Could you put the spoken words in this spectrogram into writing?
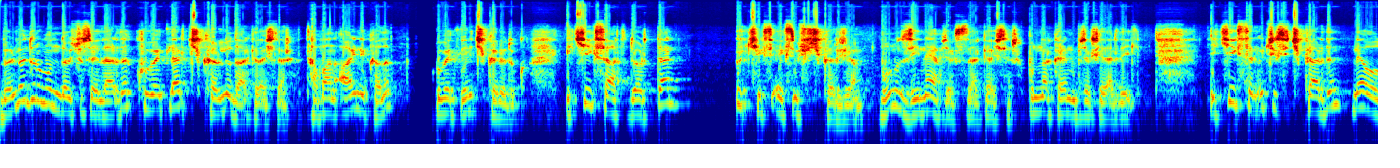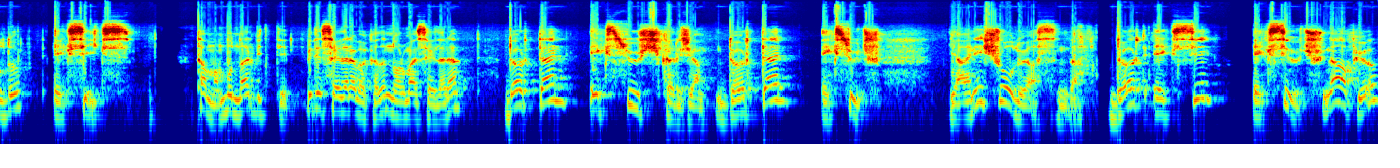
bölme durumunda üstü sayılarda kuvvetler çıkarılıyordu arkadaşlar. Taban aynı kalıp kuvvetleri çıkarıyorduk. 2x artı 4'ten 3x eksi 3'ü çıkaracağım. Bunu zihne yapacaksınız arkadaşlar. Bunlar kalem yapacak şeyler değil. 2x'ten 3x'i çıkardın. Ne oldu? Eksi x. Tamam bunlar bitti. Bir de sayılara bakalım normal sayılara. 4'ten eksi 3 çıkaracağım. 4'ten eksi 3. Yani şu oluyor aslında. 4 eksi Eksi 3. Ne yapıyor?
